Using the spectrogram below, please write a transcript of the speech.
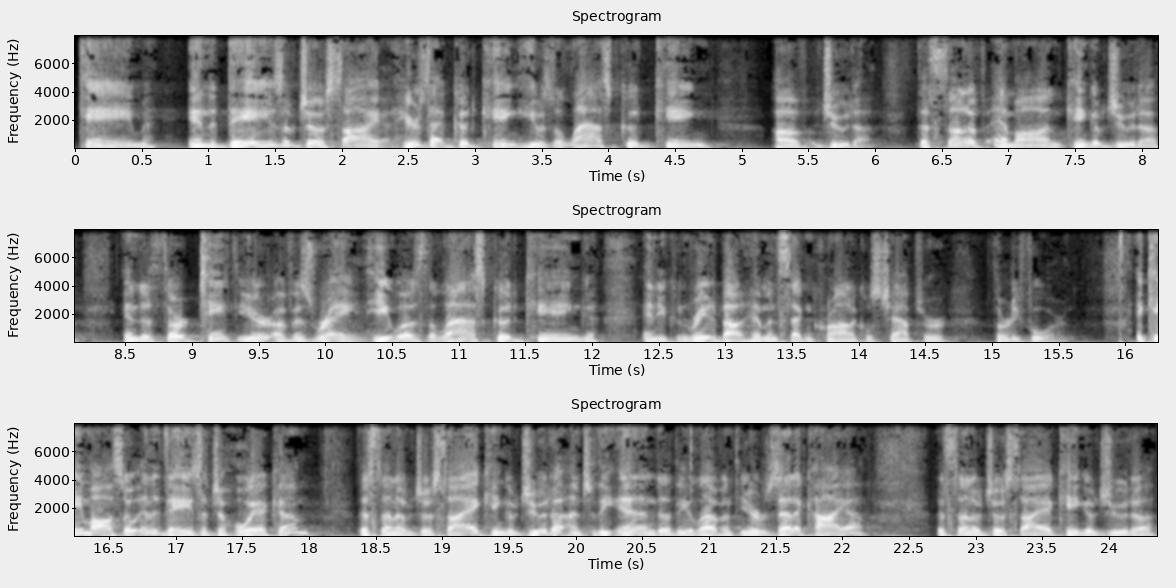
came in the days of Josiah. Here's that good king. He was the last good king of Judah, the son of Amon, king of Judah, in the 13th year of his reign. He was the last good king, and you can read about him in 2 Chronicles chapter 34. It came also in the days of Jehoiakim, the son of Josiah, king of Judah, unto the end of the 11th year of Zedekiah the son of Josiah, king of Judah,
